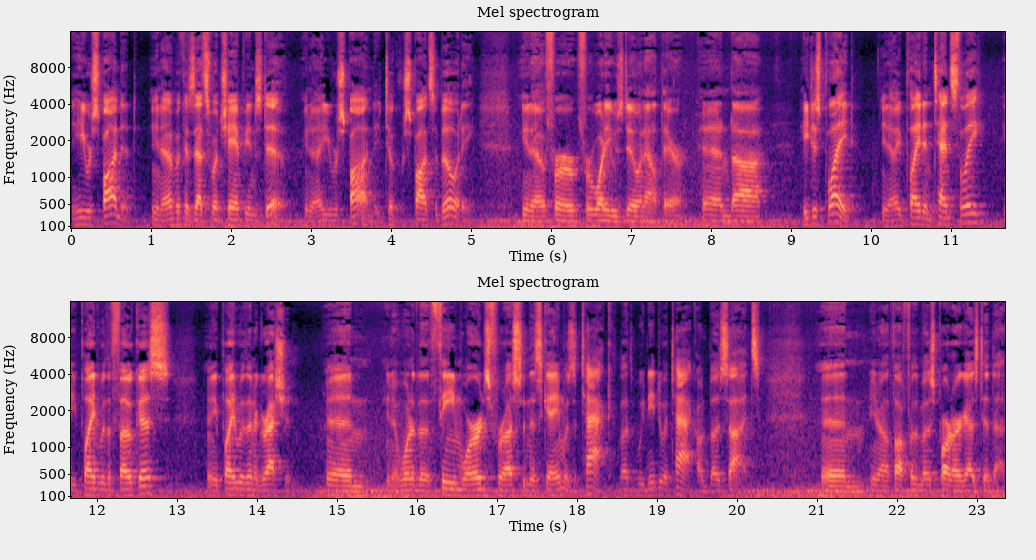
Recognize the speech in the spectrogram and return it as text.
he responded, you know, because that's what champions do. You know, you respond. He took responsibility, you know, for for what he was doing out there, and uh, he just played. You know, he played intensely. He played with a focus, and he played with an aggression. And you know, one of the theme words for us in this game was attack. We need to attack on both sides. And you know, I thought for the most part our guys did that.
